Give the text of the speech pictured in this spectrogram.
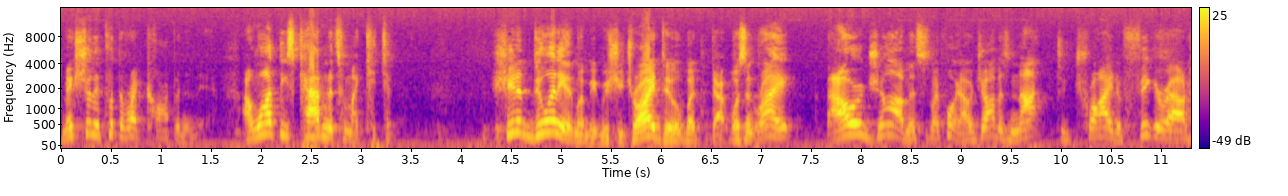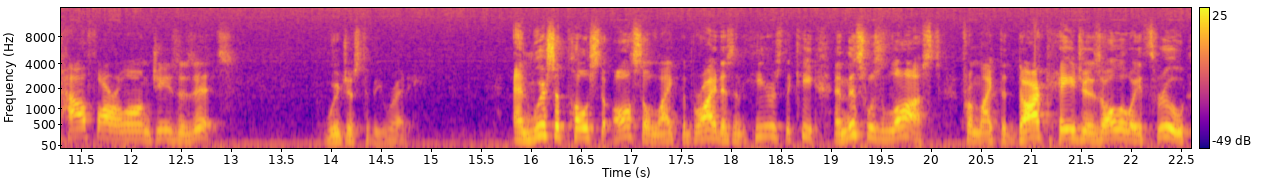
Make sure they put the right carpet in there. I want these cabinets for my kitchen. She didn't do any of it. Maybe she tried to, but that wasn't right. Our job, this is my point, our job is not to try to figure out how far along Jesus is. We're just to be ready. And we're supposed to also, like the bride is, and here's the key, and this was lost from like the dark ages all the way through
